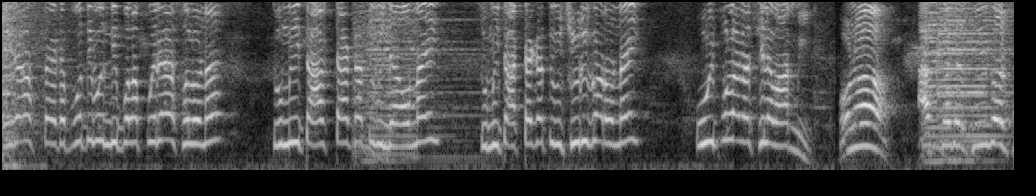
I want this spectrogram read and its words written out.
এই রাস্তায় একটা প্রতিবন্ধী বলা পড়ে আসলো না। তুমি তার টাকা তুমি নাও নাই তুমি তার টাকা তুমি চুরি করো নাই। ওই পোলাটা ছিলাম আমি। শোনো আজকে যে চুরি করছ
